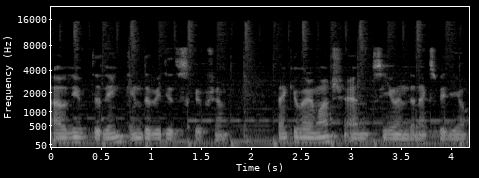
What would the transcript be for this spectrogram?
I'll leave the link in the video description. Thank you very much and see you in the next video.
